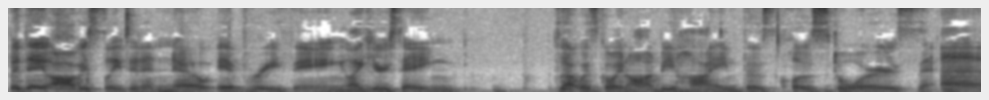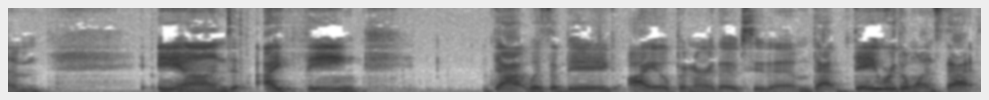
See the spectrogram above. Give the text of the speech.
But they obviously didn't know everything, like you're saying, that was going on behind those closed doors. Um, and I think that was a big eye opener, though, to them that they were the ones that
